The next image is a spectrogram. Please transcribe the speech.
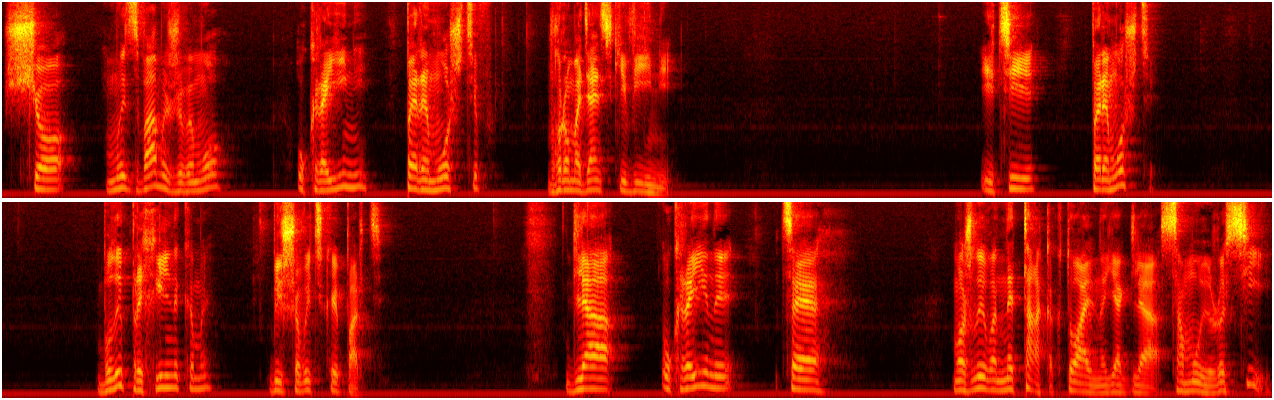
що ми з вами живемо в країні переможців в громадянській війні. І ці переможці були прихильниками більшовицької партії. Для України це можливо не так актуально, як для самої Росії,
